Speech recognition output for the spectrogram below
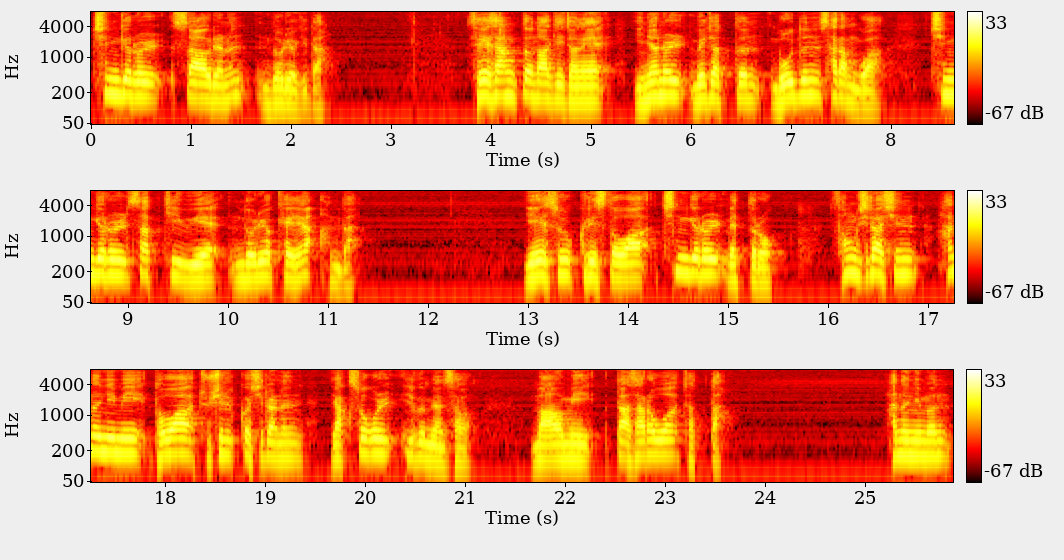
친교를 쌓으려는 노력이다. 세상 떠나기 전에 인연을 맺었던 모든 사람과 친교를 쌓기 위해 노력해야 한다. 예수 그리스도와 친교를 맺도록 성실하신 하느님이 도와주실 것이라는 약속을 읽으면서 마음이 따사로워졌다. 하느님은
